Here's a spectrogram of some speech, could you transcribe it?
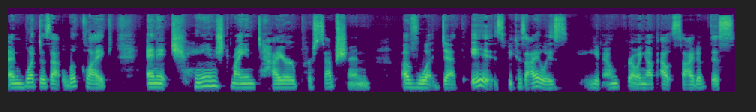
and what does that look like? And it changed my entire perception of what death is because i always you know growing up outside of this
